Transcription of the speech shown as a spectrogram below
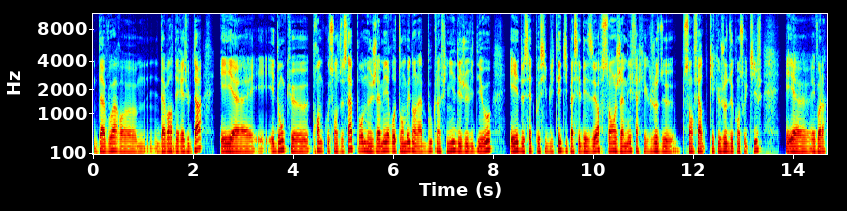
d'avoir euh, d'avoir des résultats. Et, euh, et, donc euh, prendre conscience de ça pour ne jamais retomber dans la boucle infinie des jeux vidéo et de cette possibilité d'y passer des heures sans jamais faire quelque chose de sans faire quelque chose de constructif. Et, et voilà.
